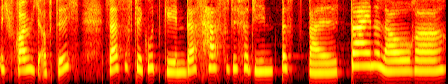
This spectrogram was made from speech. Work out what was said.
Ich freue mich auf dich. Lass es dir gut gehen. Das hast du dir verdient. Bis bald. Deine Laura.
